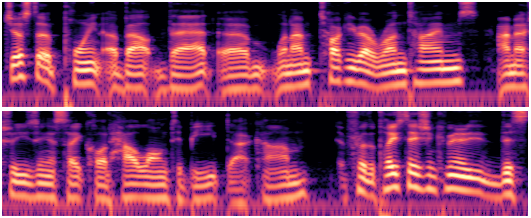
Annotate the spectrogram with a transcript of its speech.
Just a point about that. Um, when I'm talking about run times, I'm actually using a site called howlongtobeat.com. For the PlayStation community, this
